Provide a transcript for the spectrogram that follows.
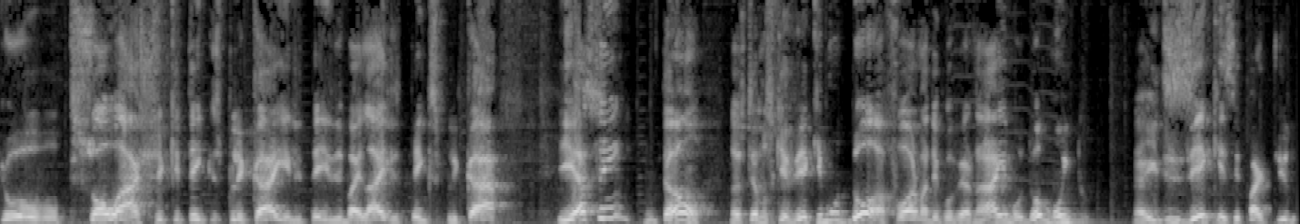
que o PSOL acha que tem que explicar e ele, tem, ele vai lá e ele tem que explicar. E é assim. Então, nós temos que ver que mudou a forma de governar e mudou muito. Né? E dizer que esse partido,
